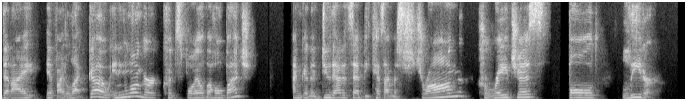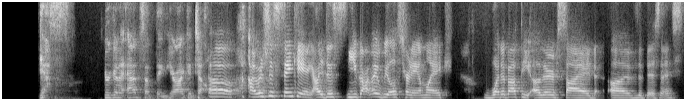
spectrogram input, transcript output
that I, if I let go any longer, could spoil the whole bunch. I'm going to do that instead because I'm a strong, courageous, bold leader. Yes. You're going to add something here. I can tell. Oh, I was just thinking, I just, you got my wheels turning. I'm like, what about the other side of the business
